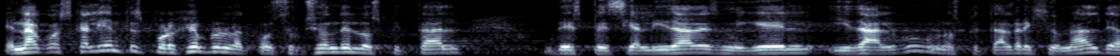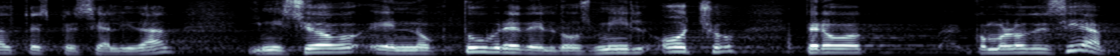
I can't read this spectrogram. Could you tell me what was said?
En Aguascalientes, por ejemplo, la construcción del Hospital de Especialidades Miguel Hidalgo, un hospital regional de alta especialidad, inició en octubre del 2008, pero como lo decía,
